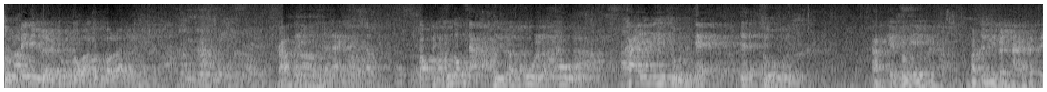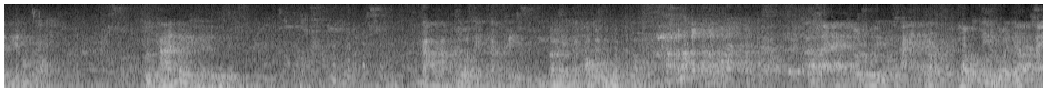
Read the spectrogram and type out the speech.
สูตรไม่ดีเลยทุกตัวทุกคนละเก้าสิบจะได้ครับต้องเป็นคู่ต้องจับคือละคู่ละคู่ ใครมีศูนย์เจ็ดเจ็ดศูนย์สังเกตตัวเองนะครับ มันจะมีปัญหาประเด็นที่ต้องสองสุดท้ายเราเลยจะดูเก้าสามตัวสิบสักสิบเราเลยจะเข้าไปบวกเขาแต่คนรวยใช้นะครับ คนที่รวยแล้วใช้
